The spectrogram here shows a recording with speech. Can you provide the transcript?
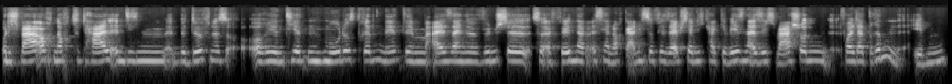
Und ich war auch noch total in diesem bedürfnisorientierten Modus drin, ne, dem all seine Wünsche zu erfüllen. Da ist ja noch gar nicht so viel Selbstständigkeit gewesen. Also ich war schon voll da drin eben.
